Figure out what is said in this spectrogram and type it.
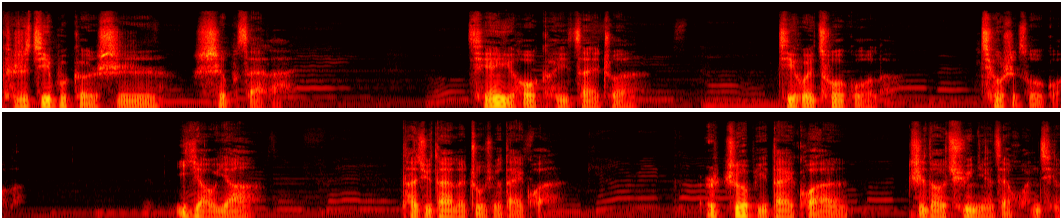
可是机不可失，时不再来。钱以后可以再赚，机会错过了，就是错过了。一咬牙，他去贷了助学贷款，而这笔贷款，直到去年才还清。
